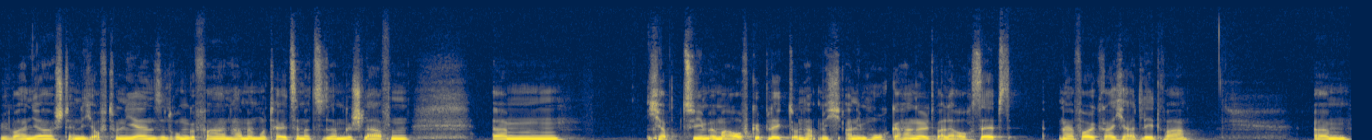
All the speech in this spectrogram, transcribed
Wir waren ja ständig auf Turnieren, sind rumgefahren, haben im Hotelzimmer zusammen geschlafen. Ähm, ich habe zu ihm immer aufgeblickt und habe mich an ihm hochgehangelt, weil er auch selbst ein erfolgreicher Athlet war. Ähm,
